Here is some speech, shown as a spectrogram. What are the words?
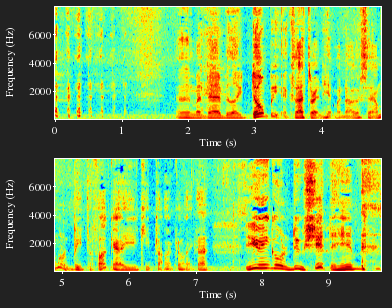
and then my dad be like, "Don't be," because I threatened to hit my dog. I said, "I'm gonna beat the fuck out of you. You keep talking like that. You ain't gonna do shit to him."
